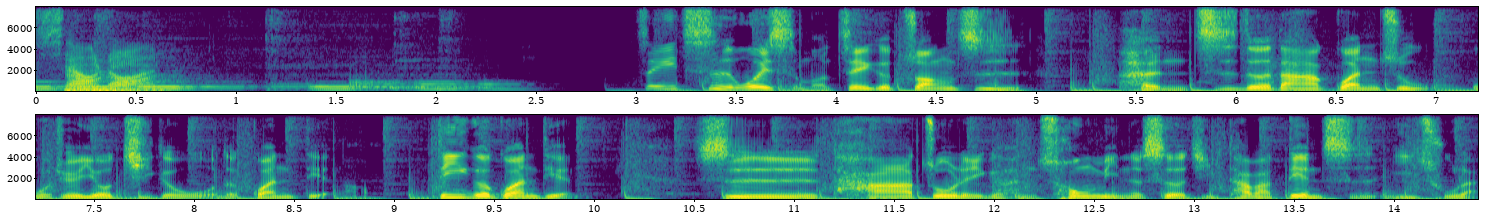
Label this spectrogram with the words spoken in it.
小暖。这一次为什么这个装置很值得大家关注？我觉得有几个我的观点哈。第一个观点是他做了一个很聪明的设计，他把电池移出来，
